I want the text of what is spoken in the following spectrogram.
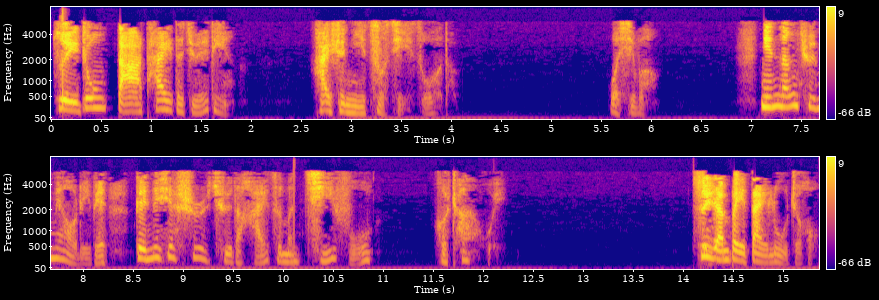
最终打胎的决定还是你自己做的。我希望您能去庙里边给那些逝去的孩子们祈福和忏悔。虽然被带路之后，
